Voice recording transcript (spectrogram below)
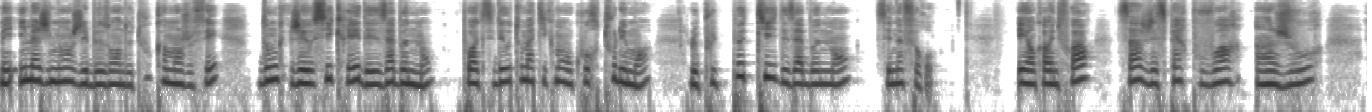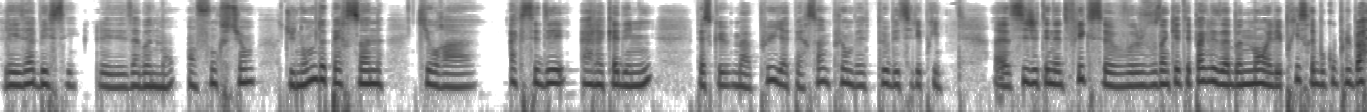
mais imaginons j'ai besoin de tout, comment je fais? Donc j'ai aussi créé des abonnements pour accéder automatiquement aux cours tous les mois. Le plus petit des abonnements, c'est 9 euros. Et encore une fois, ça, j'espère pouvoir un jour les abaisser, les abonnements, en fonction du nombre de personnes qui aura accédé à l'académie parce que bah, plus il y a de personnes, plus on peut baisser les prix. Euh, si j'étais Netflix, euh, vous, vous inquiétez pas que les abonnements et les prix seraient beaucoup plus bas.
